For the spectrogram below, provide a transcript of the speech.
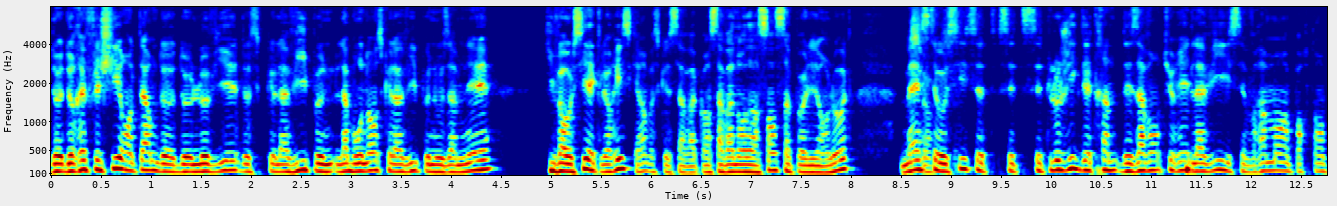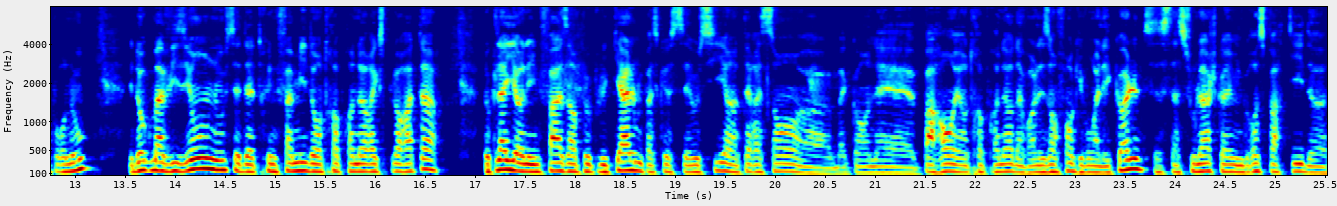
de, de réfléchir en termes de, de, levier de ce que la vie peut, l'abondance que la vie peut nous amener, qui va aussi avec le risque, hein, parce que ça va, quand ça va dans un sens, ça peut aller dans l'autre. Mais c'est aussi cette, cette, cette logique d'être des aventuriers de la vie, c'est vraiment important pour nous. Et donc ma vision, nous, c'est d'être une famille d'entrepreneurs explorateurs. Donc là, il y en a une phase un peu plus calme parce que c'est aussi intéressant euh, bah, quand on est parents et entrepreneurs d'avoir les enfants qui vont à l'école. Ça, ça, soulage quand même une grosse partie de,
